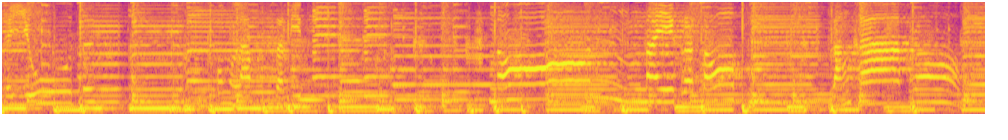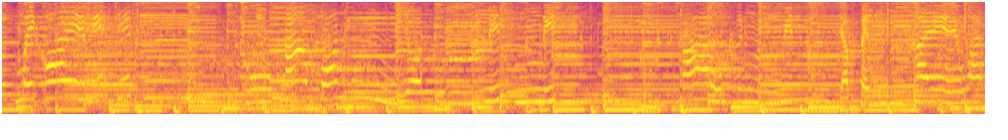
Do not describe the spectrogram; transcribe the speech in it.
ถ้าอยู่ตึกคงหลับสนิทนอนในกระต๊อบหลังคาครอ นิดนิดเช้าขึ้นวิทย์จะเป็นไข้วัด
